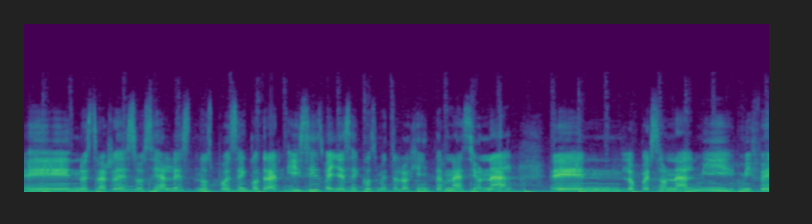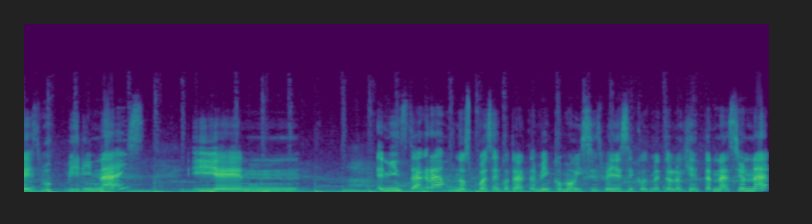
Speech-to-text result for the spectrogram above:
En nuestras redes sociales nos puedes encontrar Isis Belleza y Cosmetología Internacional. En lo personal, mi, mi Facebook, Nice Y en En Instagram nos puedes encontrar también como Isis Belleza y Cosmetología Internacional.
